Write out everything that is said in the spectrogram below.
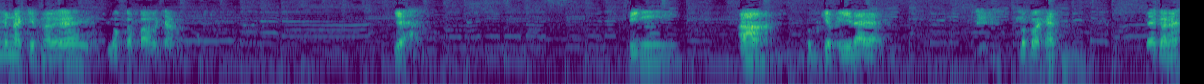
ไม่น่าเก็บมาเลยลกกระเป๋าจัง เย้ติงอ่าผมเก็บไอ้ได้บับเบิลแฮทแต่ก็นะ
